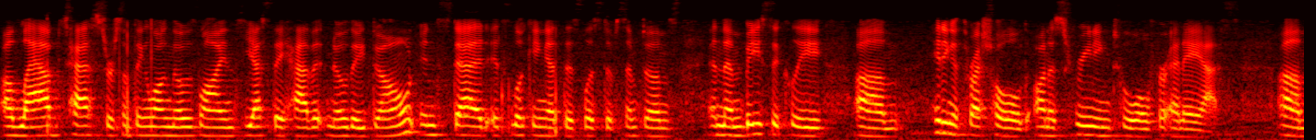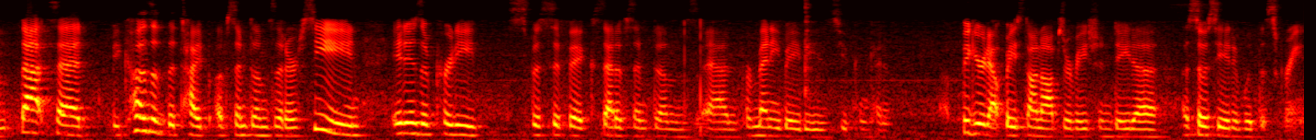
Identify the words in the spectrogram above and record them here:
a lab test or something along those lines, yes, they have it, no, they don't. Instead, it's looking at this list of symptoms and then basically um, hitting a threshold on a screening tool for NAS. Um, that said, because of the type of symptoms that are seen, it is a pretty specific set of symptoms, and for many babies, you can kind of figure it out based on observation data associated with the screen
